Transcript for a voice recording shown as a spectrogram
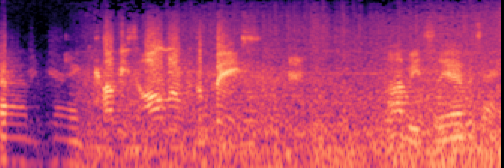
Um, cubbies all over the base. Obviously, I have a tank.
